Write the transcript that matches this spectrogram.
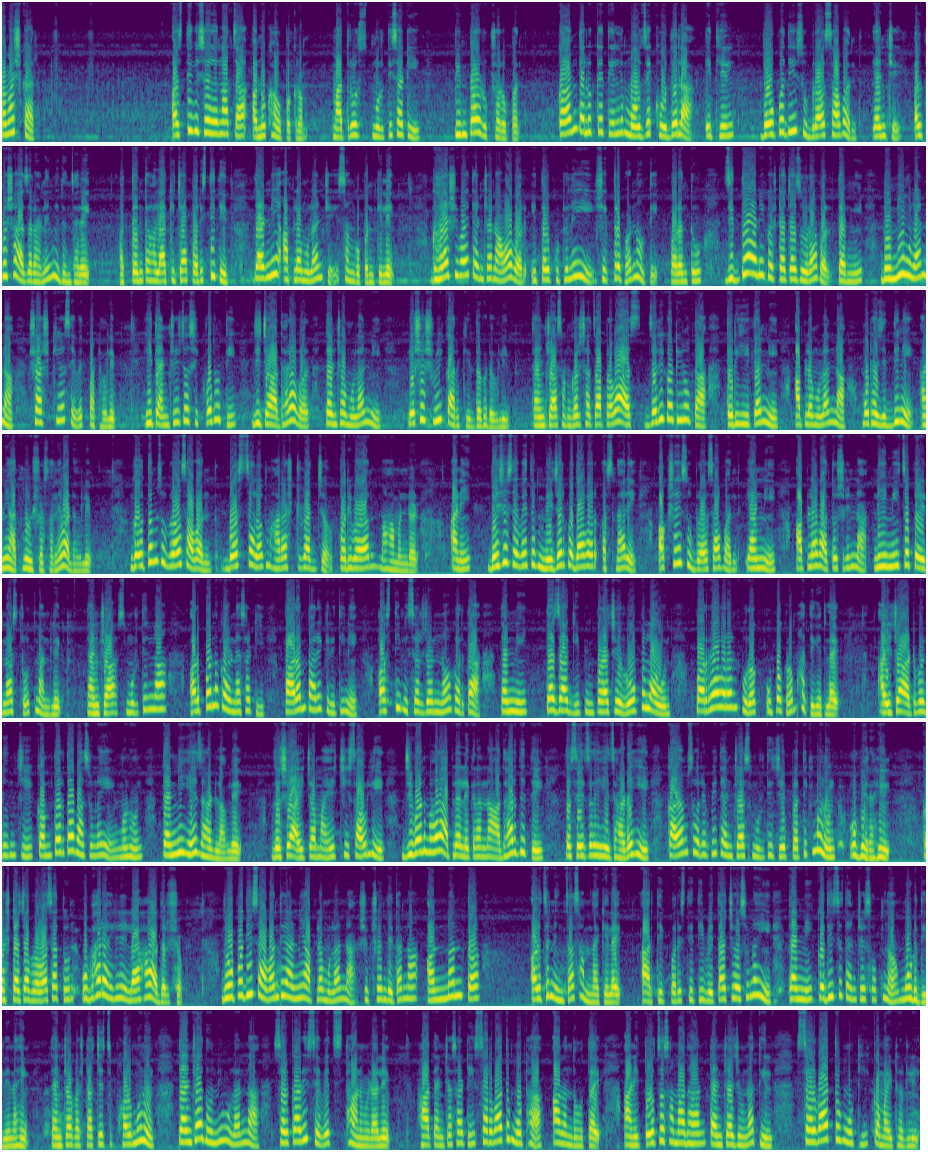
नमस्कार. अस्थिविसर्जनाचा अनोखा उपक्रम. मातृस्मृतीसाठी पिंपळ वृक्षारोपण. कळंब तालुक्यातील मौजे खोदेला येथील द्रौपदी सुब्राव सावंत यांचे अल्पशा आजाराने निधन झाले. अत्यंत हलाखीच्या परिस्थितीत त्यांनी आपल्या मुलांचे संगोपन केले. घराशिवाय त्यांच्या नावावर इतर कुठलेही क्षेत्रफळ नव्हते परंतु जिद्द आणि कष्टाच्या जोरावर त्यांनी दोन्ही मुलांना शासकीय सेवेत पाठवले. ही त्यांची तर शिकवण होती जिच्या आधारावर त्यांच्या मुलांनी यशस्वी कारकीर्द घडवली. त्यांच्या संघर्षाचा प्रवास जरी कठीण होता तरीही त्यांनी आपल्या मुलांना मोठ्या जिद्दीने आणि आत्मविश्वासाने वाढवले. गौतम सुब्राव सावंत बस चालक महाराष्ट्र राज्य परिवहन महामंडळ आणि देशसेवेत मेजर पदावर असणारे अक्षय सुब्राव सावंत यांनी आपल्या मातोश्रींना नेहमीच प्रेरणास्रोत मानले. त्यांच्या स्मृतींना अर्पण करण्यासाठी पारंपरिक रीतीने अस्थि विसर्जन न करता त्यांनी त्या जागी पिंपळाचे रोप लावून पर्यावरणपूरक उपक्रम हाती घेतलाय. आईच्या आठवणींची कमतरता भासू नये म्हणून त्यांनी हे झाड लावले. जसे आईच्या मायेची सावली जीवनभर आपल्या लेकरांना आधार देते तसेच हे झाडही कायमस्वरूपी त्यांच्या स्मृतीचे प्रतीक म्हणून उभे राहील. कष्टाच्या प्रवासातून उभा राहिलेला हा आदर्श. द्रौपदी सावंत यांनी आपल्या मुलांना शिक्षण देताना अनंत अडचणींचा सामना केलाय. आर्थिक परिस्थिती बेताची असूनही त्यांनी कधीच त्यांचे स्वप्न मोडू दिले नाही. त्यांच्या कष्टाचेच फळ म्हणून त्यांच्या दोन्ही मुलांना सरकारी सेवेत स्थान मिळाले. हा त्यांच्यासाठी सर्वात मोठा आनंद होत आहे आणि तोच समाधान त्यांच्या जीवनातील सर्वात मोठी कमाई ठरली.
